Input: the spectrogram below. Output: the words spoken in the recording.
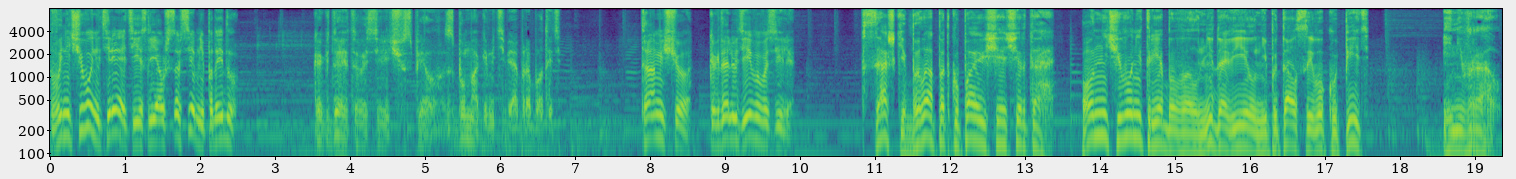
Вы ничего не теряете, если я уж совсем не подойду». «Когда это Васильевич успел с бумагами тебя обработать?» «Там еще, когда людей вывозили». В Сашке была подкупающая черта. Он ничего не требовал, не давил, не пытался его купить и не врал.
